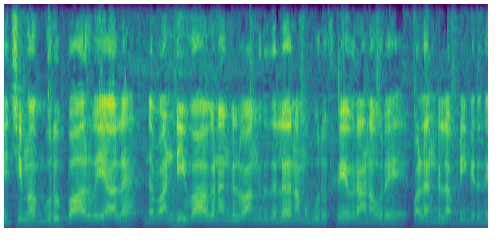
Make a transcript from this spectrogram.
நிச்சயமா குரு பார்வையால இந்த வண்டி வாகனம் வாகனங்கள் வாங்குறதுல நமக்கு ஒரு ஃபேவரான ஒரு பலன்கள் அப்படிங்கிறது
